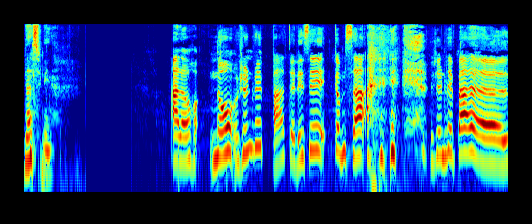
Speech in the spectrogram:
d'insuline. Alors non, je ne vais pas te laisser comme ça. je ne vais pas euh,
